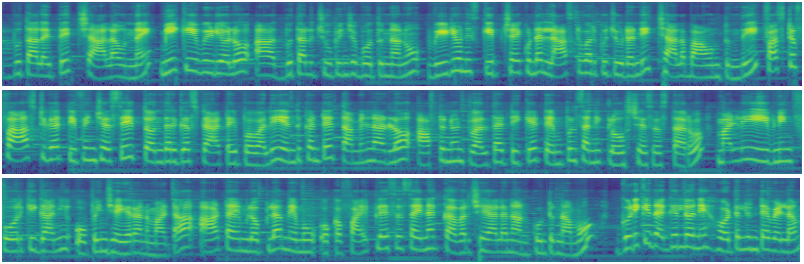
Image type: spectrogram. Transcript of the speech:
అద్భుతాలు అయితే చాలా ఉన్నాయి. మీకు ఈ వీడియోలో ఆ అద్భుతాలు చూపించబోతున్నాను. వీడియోని స్కిప్ చేయకుండా లాస్ట్ వరకు చూడండి చాలా బాగుంటుంది. ఫస్ట్ ఫాస్ట్గా టిఫిన్ చేసి తొందరగా స్టార్ట్ అయిపోవాలి. ఎందుకంటే తమిళనాడులో ఆఫ్టర్నూన్ ట్వెల్వ్ థర్టీకే టెంపుల్స్ అన్ని క్లోజ్ చేసేస్తారు. మళ్ళీ ఈవినింగ్ ఫోర్కి గానీ ఓపెన్ చేయరనమాట ఆ టైం లోపల మేము ఒక ఫైవ్ ప్లేసెస్ అయినా కవర్ చేయాలని అనుకుంటున్నాము. గుడికి దగ్గరలోనే హోటల్ ఉంటే వెళ్ళాం.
